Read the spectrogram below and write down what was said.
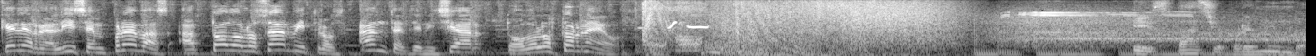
que le realicen pruebas a todos los árbitros antes de iniciar todos los torneos. Espacio por el mundo.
